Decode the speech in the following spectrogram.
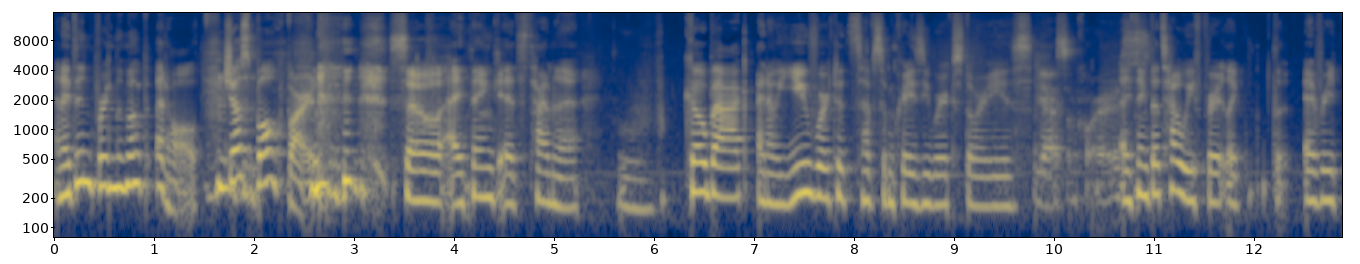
and I didn't bring them up at all. Just Bulk Barn. So I think it's time to go back. I know you've worked with have some crazy work stories. Yes, of course. I think that's how we first like the, every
